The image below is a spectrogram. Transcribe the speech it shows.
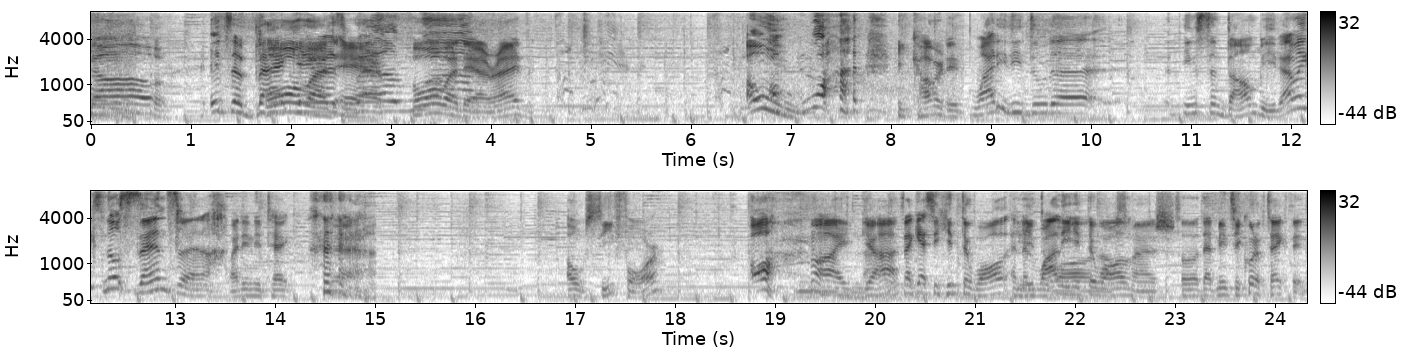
no! It's a back air Forward as air. well. Forward air, right? Oh, oh, oh What? He covered it. why did he do the instant downbeat? That makes no sense, man. Ah. Why didn't he take? Yeah. oh, C4? Oh my god. So I guess he hit the wall and He then hit the while he hit the wall, smash. so that means he could have taken it.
